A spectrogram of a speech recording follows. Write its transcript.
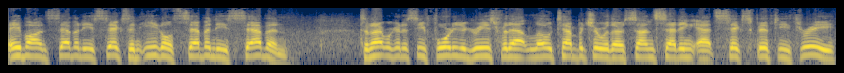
Avon 76 and Eagle 77. Tonight we're going to see 40 degrees for that low temperature with our sun setting at 6:53.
